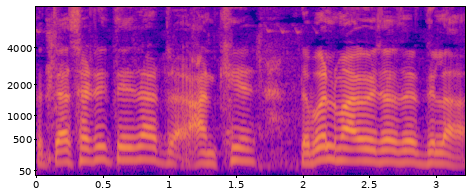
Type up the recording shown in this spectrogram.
तर त्यासाठी त्याला आणखी डबल मावेजा जर दिला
